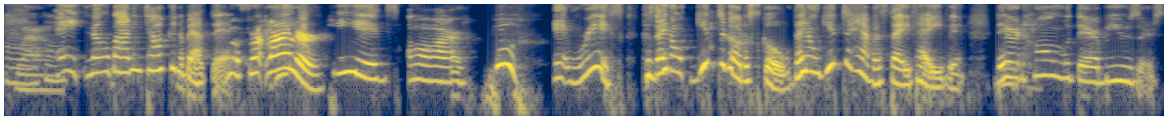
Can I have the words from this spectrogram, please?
Wow. Mhm. Ain't nobody talking about that. You're a frontliner. Kids are Whew. At risk because they don't get to go to school. They don't get to have a safe haven. They're at mm-hmm. home with their abusers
